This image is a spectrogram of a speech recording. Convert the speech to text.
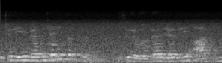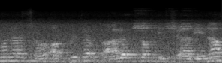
इसलिए ये व्यभिचारी तत्व है। इसलिए बोलता है, यदि आत्मना सह अपृथक कालत्म इच्छादि नाम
